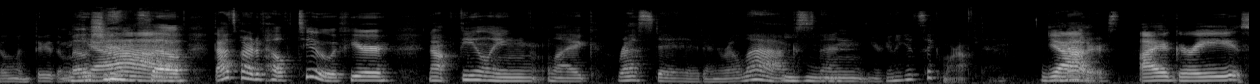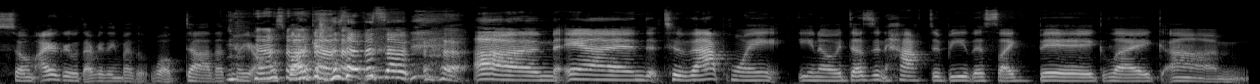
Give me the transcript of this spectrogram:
going through the motions. Yeah. So that's part of health too. If you're not feeling like rested and relaxed, mm-hmm. then you're gonna get sick more often. It yeah. matters. I agree. So I agree with everything. By the well, duh. That's why you're on this podcast episode. Um, and to that point, you know, it doesn't have to be this like big like um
